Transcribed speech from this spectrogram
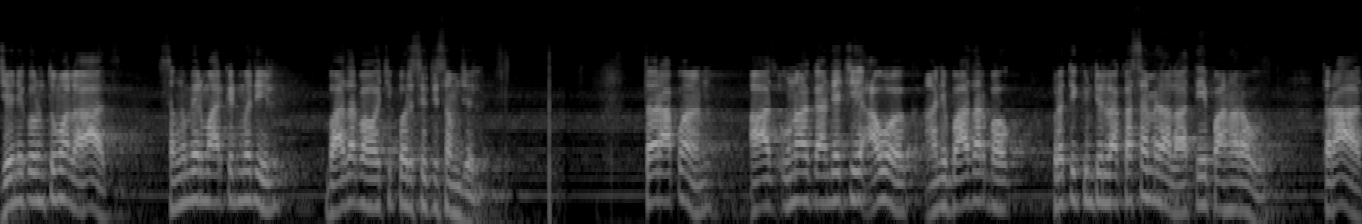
जेणेकरून तुम्हाला आज संगमेर मार्केटमधील बाजारभावाची परिस्थिती समजेल. तर आपण आज उन्हाळ कांद्याची आवक आणि बाजारभाव प्रति क्विंटलला कसा मिळाला ते पाहणार आहोत. तर आज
